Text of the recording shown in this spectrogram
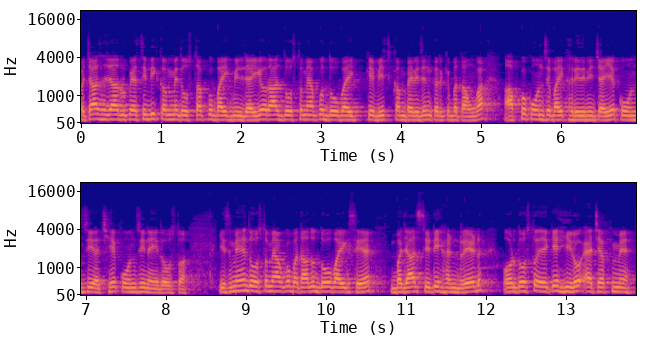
पचास हज़ार रुपये से भी कम में दोस्तों आपको बाइक मिल जाएगी और आज दोस्तों मैं आपको दो बाइक के बीच कंपैरिजन करके बताऊँगा, आपको कौन सी बाइक खरीदनी चाहिए, कौन सी अच्छी है, कौन सी नहीं दोस्तों। इसमें है दोस्तों, मैं आपको बता दूँ, दो बाइक से है बजाज सिटी हंड्रेड और दोस्तों एक है हीरो एच एफ़ में।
